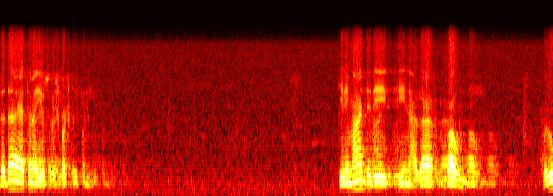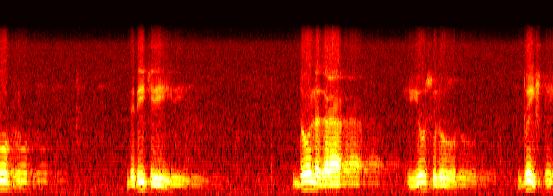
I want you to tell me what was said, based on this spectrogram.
د ده آیتونه یو سل شپږ شپېته دي. کلمات د دې تین هزار باون دي. حروف د دې چې دي دوله زره یو سلو دویشت دي.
